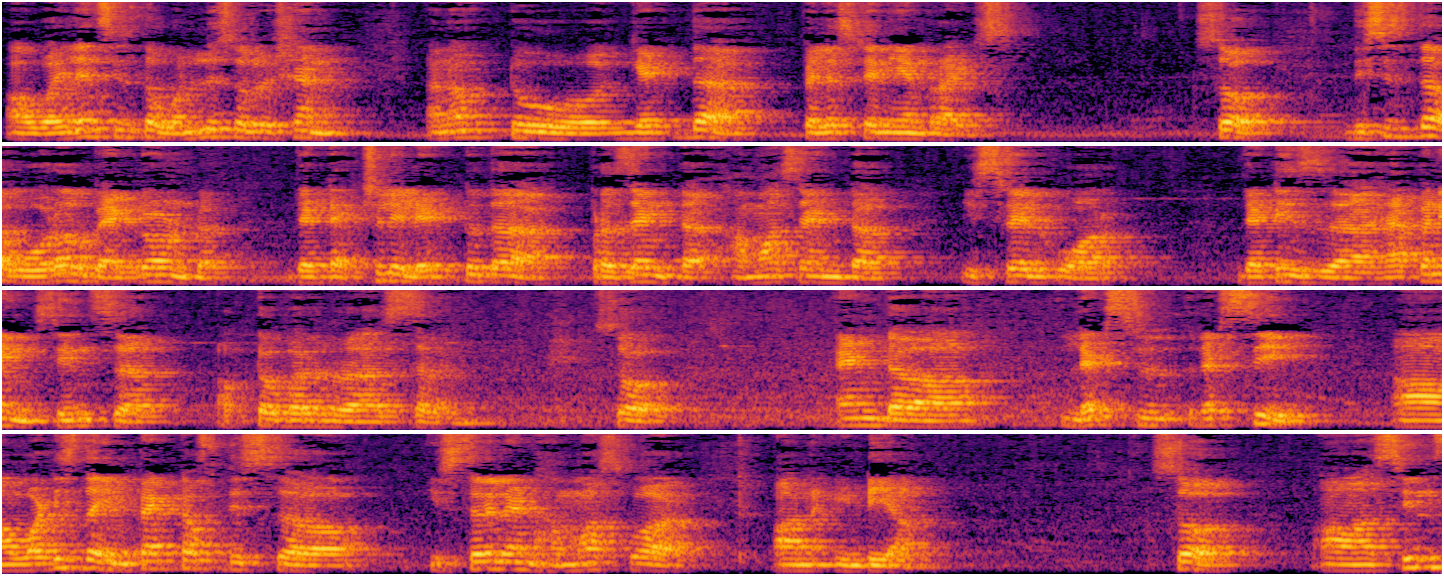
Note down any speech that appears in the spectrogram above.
violence is the only solution you know to get the Palestinian rights. So this is the overall background that actually led to the present Hamas and uh, Israel war that is uh, happening since uh, October uh, 7. So and let's let's see what is the impact of this Israel and Hamas war on India. So, since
